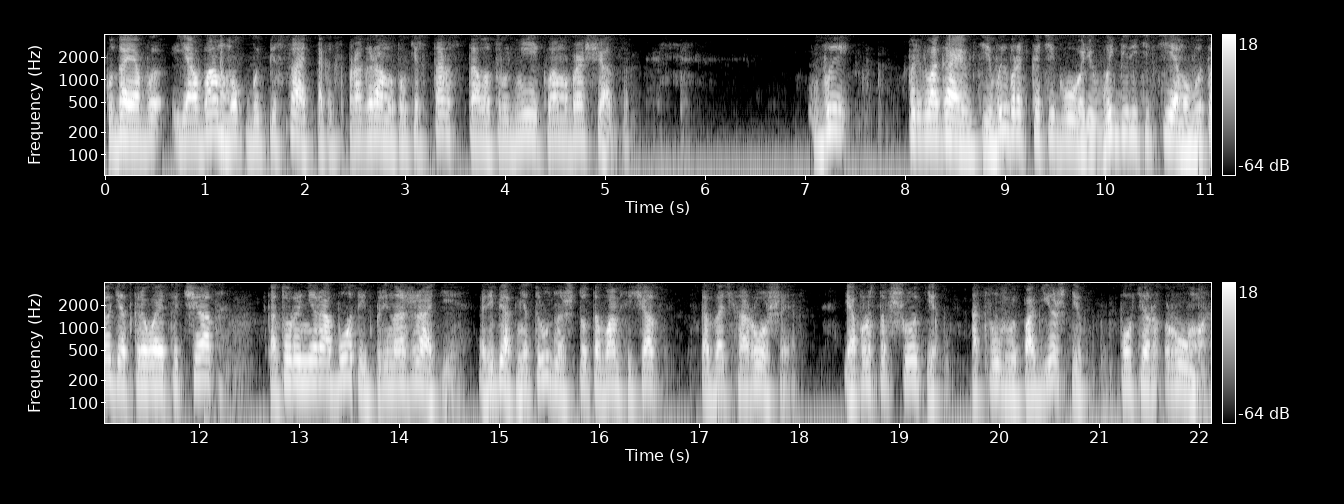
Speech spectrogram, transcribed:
куда я, в, я вам мог бы писать, так как с программы PokerStars стало труднее к вам обращаться. Вы предлагаете выбрать категорию, выберите тему. В итоге открывается чат, который не работает при нажатии. Ребят, мне трудно что-то вам сейчас сказать хорошее. Я просто в шоке от службы поддержки покер-рума.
